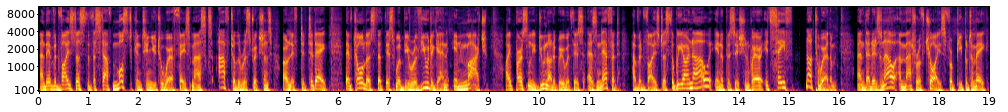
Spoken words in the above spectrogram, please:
and they've advised us that the staff must continue to wear face masks after the restrictions are lifted today. They've told us that this will be reviewed again in March. I personally do not agree with this as NPHET have advised us that we are now in a position where it's safe not to wear them and that it is now a matter of choice for people to make.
